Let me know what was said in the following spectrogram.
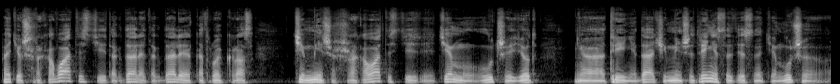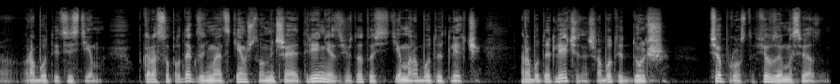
Понимаете, шероховатости и так далее, и так далее, которые как раз чем меньше шероховатости, тем лучше идет э, трение. Да? Чем меньше трения, соответственно, тем лучше э, работает система. Вот как раз Супротек занимается тем, что уменьшает трение, за счет этого система работает легче. Работает легче, значит, работает дольше. Все просто, все взаимосвязано.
